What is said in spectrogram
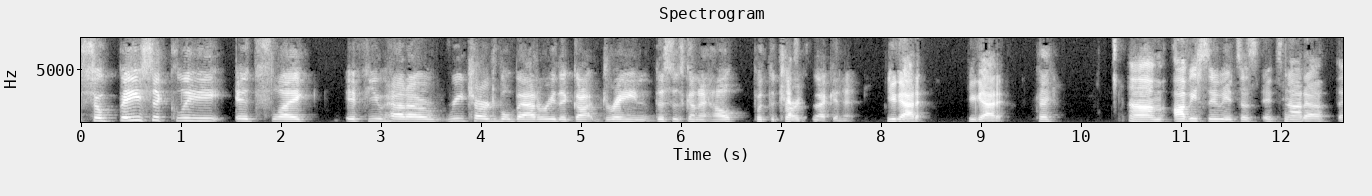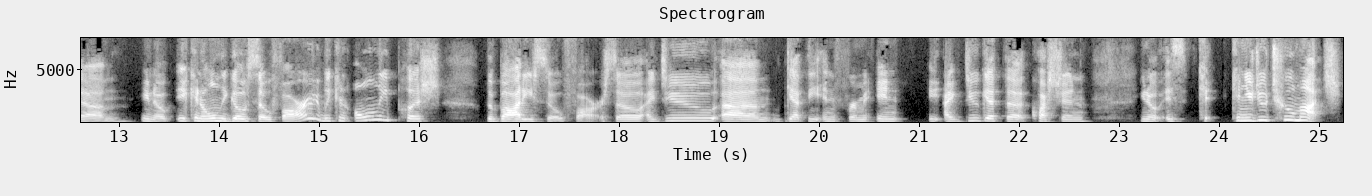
so basically it's like if you had a rechargeable battery that got drained this is going to help put the charge back in it. You got it. You got it. Okay. Um, obviously it's a, it's not a um, you know it can only go so far. We can only push the body so far. So i do um, get the inform in i do get the question you know is can, can you do too much?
